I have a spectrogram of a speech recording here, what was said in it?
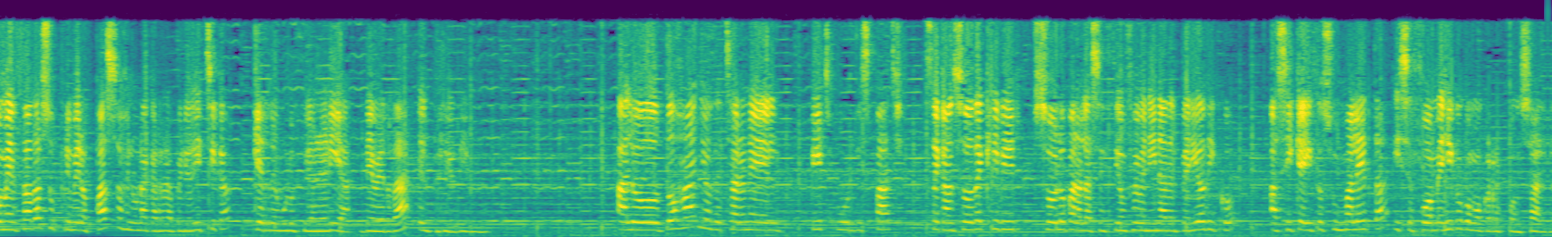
comenzó sus primeros pasos en una carrera periodística que revolucionaría de verdad el periodismo. A los dos años de estar en el Pittsburgh Dispatch, se cansó de escribir solo para la sección femenina del periódico, así que hizo sus maletas y se fue a México como corresponsal.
